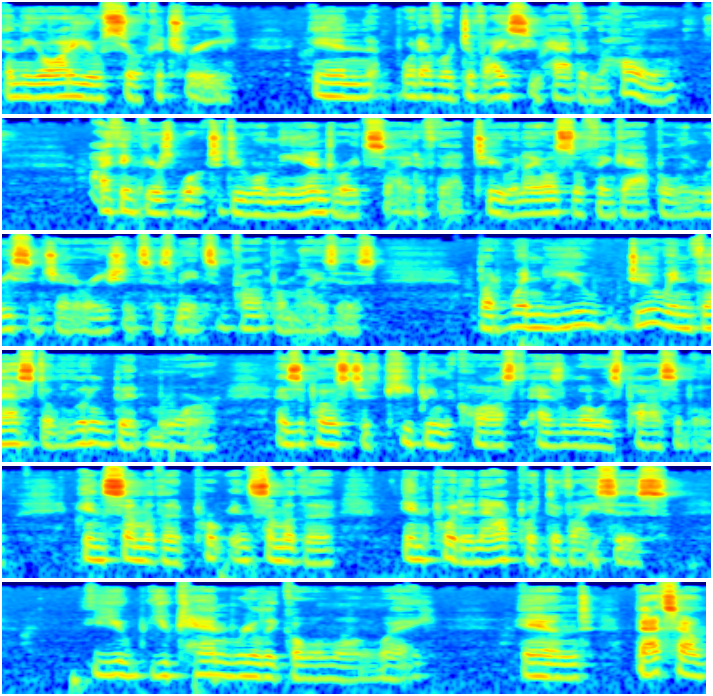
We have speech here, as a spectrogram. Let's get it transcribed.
and the audio circuitry in whatever device you have in the home. I think there's work to do on the Android side of that too. And I also think Apple in recent generations has made some compromises. But when you do invest a little bit more, as opposed to keeping the cost as low as possible, in some of the in some of the input and output devices, you you can really go a long way. And that's how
